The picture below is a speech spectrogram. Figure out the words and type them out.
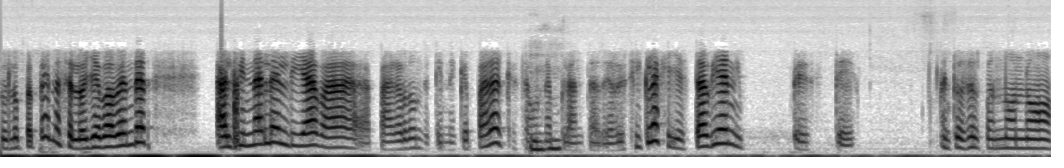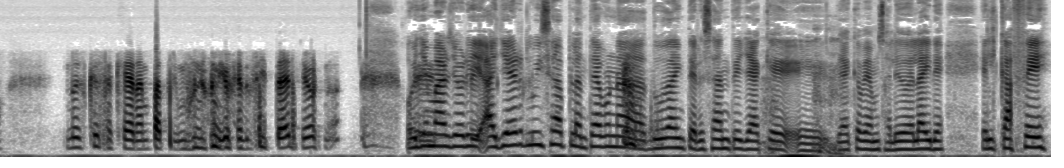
pues lo pepena, se lo lleva a vender. Al final del día va a parar donde tiene que parar, que es a una planta de reciclaje y está bien. Y, este, entonces, pues no, no, no es que saquearan patrimonio universitario, ¿no? Oye, Marjorie, ayer Luisa planteaba una duda interesante ya que eh, ya que habíamos salido del aire. El café,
